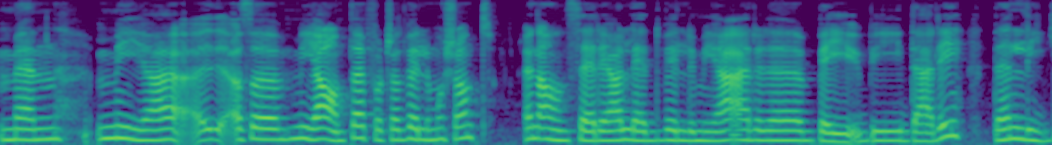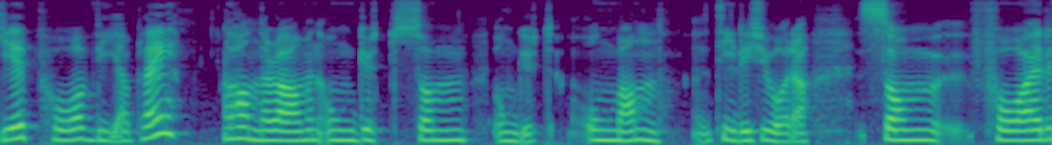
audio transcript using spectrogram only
Men mye, altså, mye annet er fortsatt veldig morsomt. En annen serie jeg har ledd veldig mye av, er eh, Baby Daddy. Den ligger på Viaplay og handler da om en ung gutt som Ung gutt, ung mann, tidlig i 20-åra, som får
